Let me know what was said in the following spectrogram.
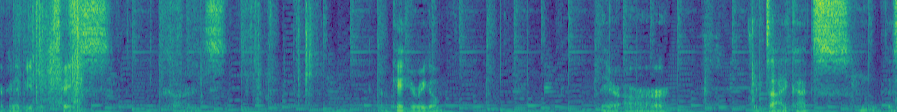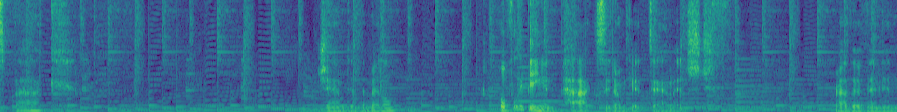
Are going to be the chase cards. Okay, here we go. There are the die cuts. Move this back. Jammed in the middle. Hopefully being in packs they don't get damaged rather than in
